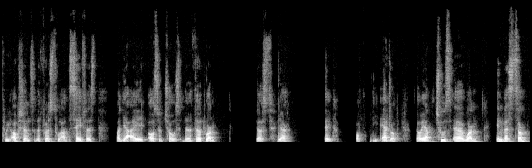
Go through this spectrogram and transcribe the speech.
three options. The first two are the safest, but yeah, I also chose the third one. Just yeah, take off the airdrop. So yeah, choose uh, one, invest some,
